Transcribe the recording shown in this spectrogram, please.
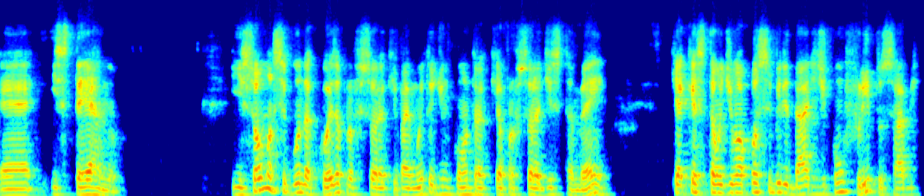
é, externo. E só uma segunda coisa, professora, que vai muito de encontro ao que a professora disse também, que é a questão de uma possibilidade de conflito, sabe?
